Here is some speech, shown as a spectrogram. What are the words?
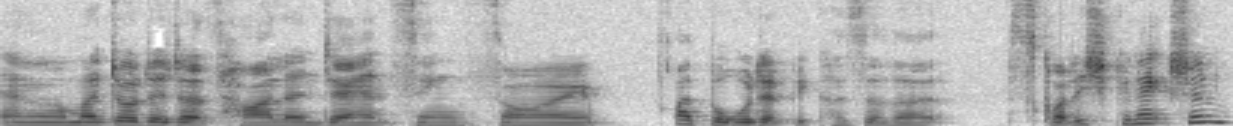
Uh, my daughter does Highland dancing, so I bought it because of the Scottish connection.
